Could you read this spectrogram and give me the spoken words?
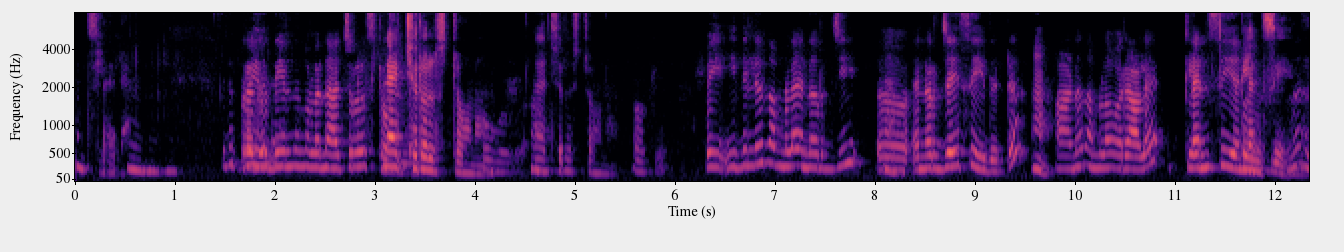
മനസ്സിലായില്ലേ. ഇത് പ്രകൃതിയിൽ നിന്നുള്ള നാച്ചുറൽ സ്റ്റോൺ നാച്ചുറൽ സ്റ്റോണാണ് നാച്ചുറൽ സ്റ്റോണാണ് ഓക്കെ. അപ്പൊ ഇതിൽ നമ്മൾ എനർജി എനർജൈസ് ചെയ്തിട്ട് ആണ് നമ്മൾ ഒരാളെ ക്ലെൻസ് ചെയ്യാൻ ക്ലെൻസ് ചെയ്യുന്നത്.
